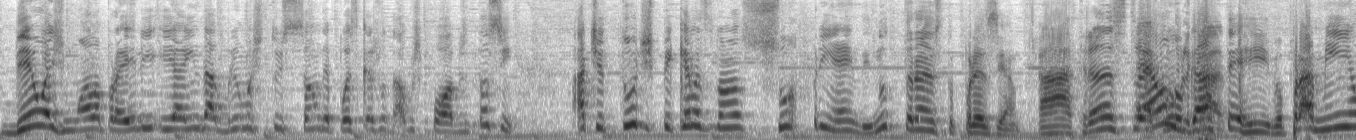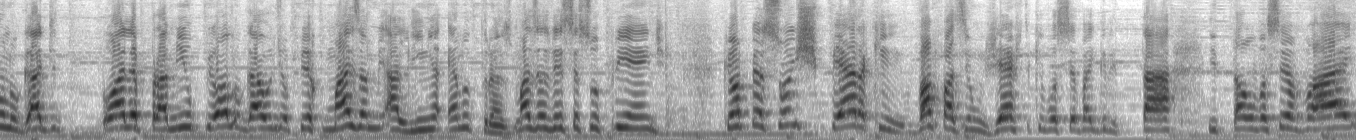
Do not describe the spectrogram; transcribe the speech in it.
Deu a esmola pra ele e ainda abriu uma instituição depois que ajudava os pobres. Então, assim, atitudes pequenas não surpreendem. No trânsito, por exemplo. Ah, trânsito É, é, um lugar complicado. terrível. Pra mim é um lugar de. Olha, pra mim o pior lugar onde eu perco mais a, a linha é no trânsito. Mas às vezes você surpreende. Porque uma pessoa espera que vá fazer um gesto, que você vai gritar e tal, você vai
